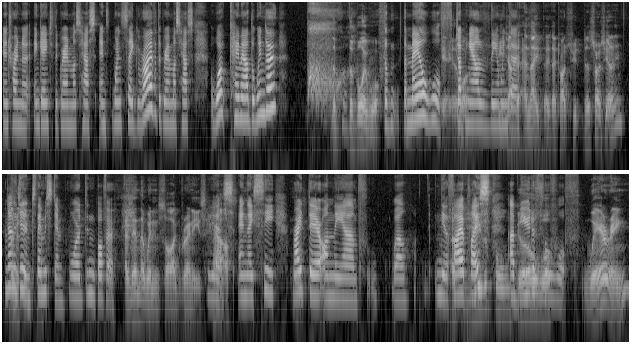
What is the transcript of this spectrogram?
and trying to and getting to the grandma's house. And once they arrive at the grandma's house, what came out the window? The, the boy wolf. The the male wolf Yeah, the jumping wolf. out of the He window. jumped out and they, they, they tried to shoot. Did they try to shoot at him? no, they, missed him? didn't. They No. missed him or didn't bother. And then they went inside Granny's Yes, house. and they see right there on the um, f- well, near the fireplace, beautiful a girl beautiful wolf wolf, wearing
